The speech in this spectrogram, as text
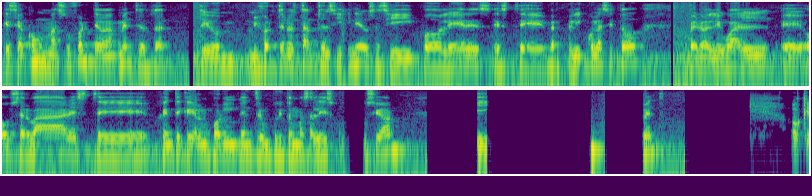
que sea como más su fuerte, obviamente, o sea, digo, mi fuerte no es tanto el cine, o sea, sí puedo leer, este, ver películas y todo, pero al igual eh, observar, este, gente que a lo mejor entre un poquito más a la discusión y Ok,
